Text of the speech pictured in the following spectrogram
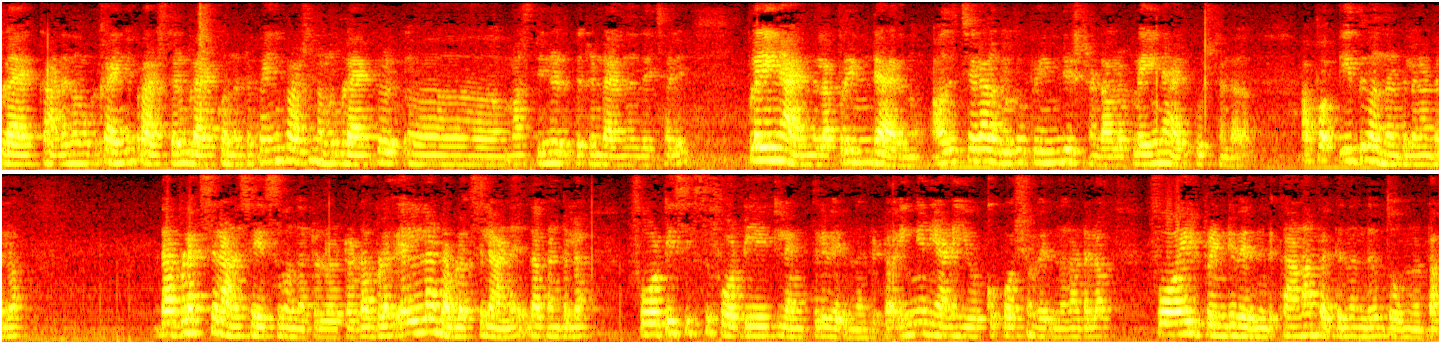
ബ്ലാക്ക് ആണ്. നമുക്ക് കഴിഞ്ഞ പ്രാവശ്യത്തിൽ ബ്ലാക്ക് വന്നിട്ട് കഴിഞ്ഞ പ്രാവശ്യം നമ്മൾ ബ്ലാക്ക് മസ്റ്റിന് എടുത്തിട്ടുണ്ടായിരുന്നു എന്താ വെച്ചാൽ പ്ലെയിൻ ആയിരുന്നില്ല. പ്രിന്റ് ആയിരുന്നു. അത് ചില ആളുകൾക്ക് പ്രിന്റ് ഇഷ്ടമുണ്ടാവില്ല. പ്ലെയിൻ ആയിരിക്കും ഇഷ്ടമുണ്ടാവുക. അപ്പൊ ഇത് വന്നിട്ടില്ല കണ്ടല്ലോ? ഡബിൾ എക്സൽ ആണ് സൈസ് വന്നിട്ടുള്ളൂ കേട്ടോ. ഡബിൾ എല്ലാം ഡബിൾ എക്സൽ ആണ് ഇതാ കണ്ടല്ലോ? ഫോർട്ടി സിക്സ് ഫോർട്ടി എയ്റ്റ് ലെങ്ത്തിൽ വരുന്നുണ്ട് കേട്ടോ ഇങ്ങനെയാണ് യോക്ക് പോർഷൻ വരുന്നത്. കണ്ടല്ലോ? ഫോയിൽ പ്രിന്റ് വരുന്നുണ്ട്. കാണാൻ പറ്റുന്നുണ്ടെന്ന് തോന്നുന്നു കേട്ടോ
